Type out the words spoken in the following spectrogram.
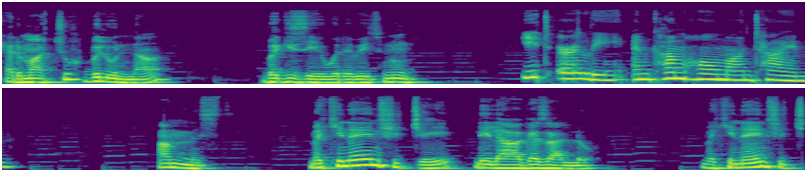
ቀድማችሁ ብሉና በጊዜ ወደ ቤት ኑ። Eat early and come home on time. አምስት መኪናዬን ሽጬ ሌላ እገዛለሁ። መኪናዬን ሽጬ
